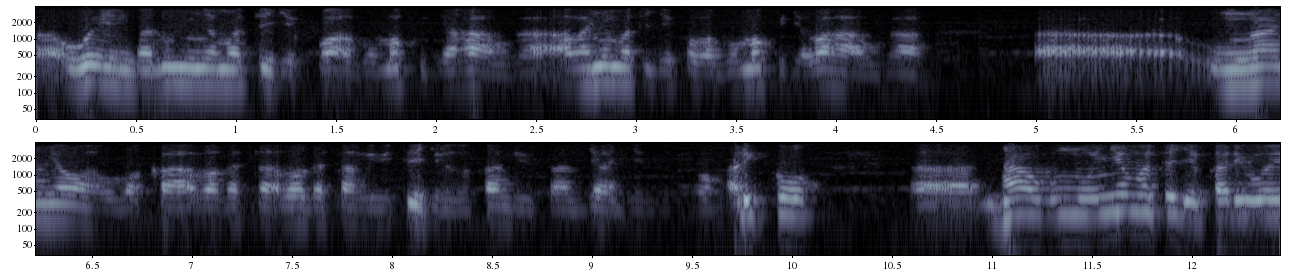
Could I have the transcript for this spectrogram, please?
ah, wenda n'umunyamategeko agomba kujya ahabwa abanyamategeko bagomba kujya bahabwa ah, umwanya wabo bagatanga ibitekerezo kandi bikaba byagenderwaho ariko ah, ntabwo umunyamategeko ari we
